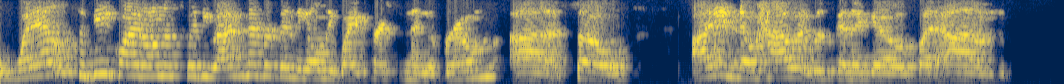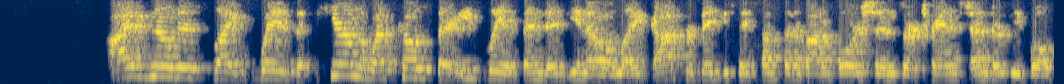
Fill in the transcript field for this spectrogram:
well, to be quite honest with you, I've never been the only white person in the room, uh, so I didn't know how it was going to go. But um, I've noticed, like with here on the West Coast, they're easily offended. You know, like God forbid you say something about abortions or transgender people.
